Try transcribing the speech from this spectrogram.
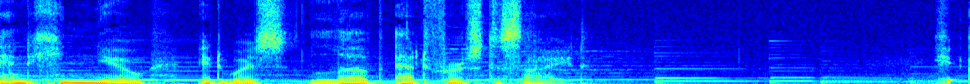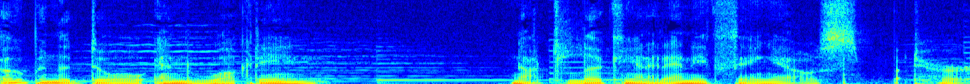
and he knew it was love at first sight. He opened the door and walked in, not looking at anything else but her.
